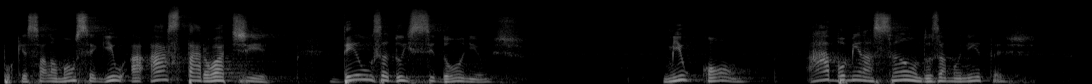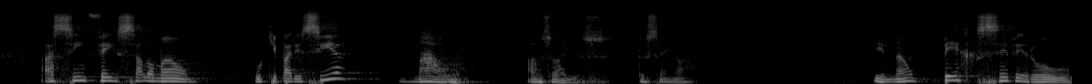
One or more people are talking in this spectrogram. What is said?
Porque Salomão seguiu a Astarote, deusa dos Sidônios, Milcom, a abominação dos Amonitas. Assim fez Salomão o que parecia mal aos olhos do Senhor. E não perseverou.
